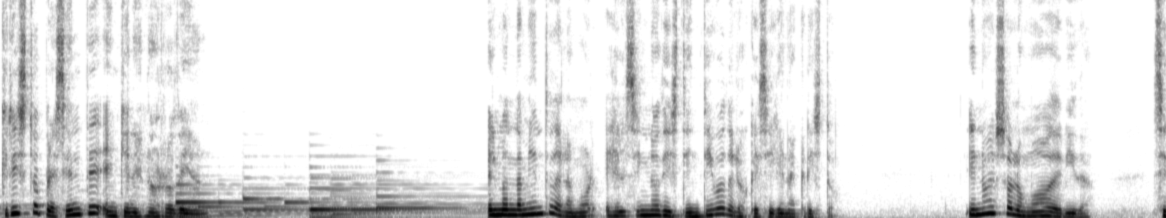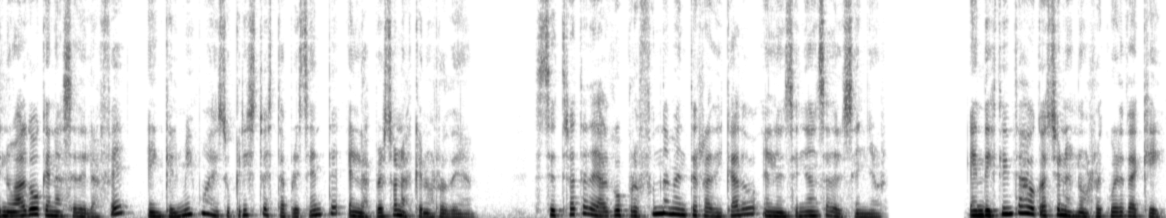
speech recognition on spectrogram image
Cristo presente en quienes nos rodean. El mandamiento del amor es el signo distintivo de los que siguen a Cristo. Y no es solo un modo de vida, sino algo que nace de la fe en que el mismo Jesucristo está presente en las personas que nos rodean. Se trata de algo profundamente radicado en la enseñanza del Señor. En distintas ocasiones nos recuerda que,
